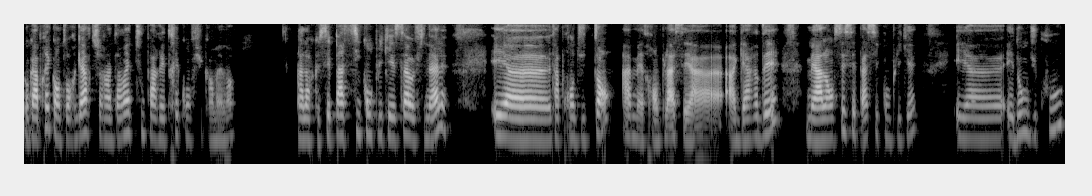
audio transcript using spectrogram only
Donc, après, quand on regarde sur Internet, tout paraît très confus quand même. Hein. Alors que c'est pas si compliqué ça au final. Et ça prend du temps à mettre en place et à, garder, mais à lancer, c'est pas si compliqué. Et, et, donc, du coup,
